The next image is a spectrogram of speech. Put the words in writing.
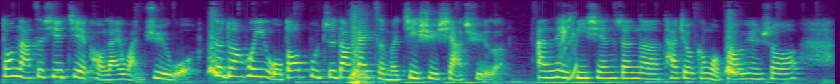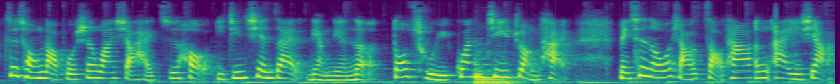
都拿这些借口来婉拒我。这段婚姻我都不知道该怎么继续下去了。安利 B 先生呢，他就跟我抱怨说，自从老婆生完小孩之后，已经现在两年了，都处于关机状态。每次呢，我想要找他恩爱一下，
